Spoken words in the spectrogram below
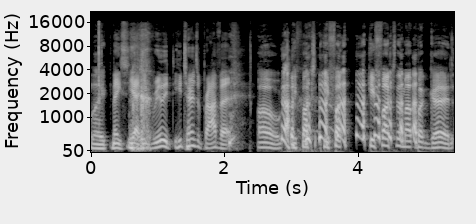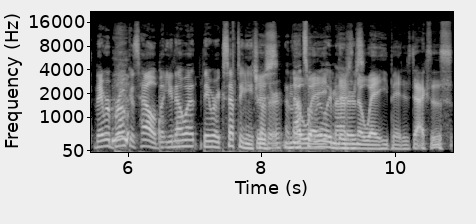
Like makes yeah, he really he turns a profit. Oh, he fucked he fucked he fucked them up, but good. They were broke as hell, but you know what? They were accepting each There's other, and no that's way, what really matters. There's no way he paid his taxes.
